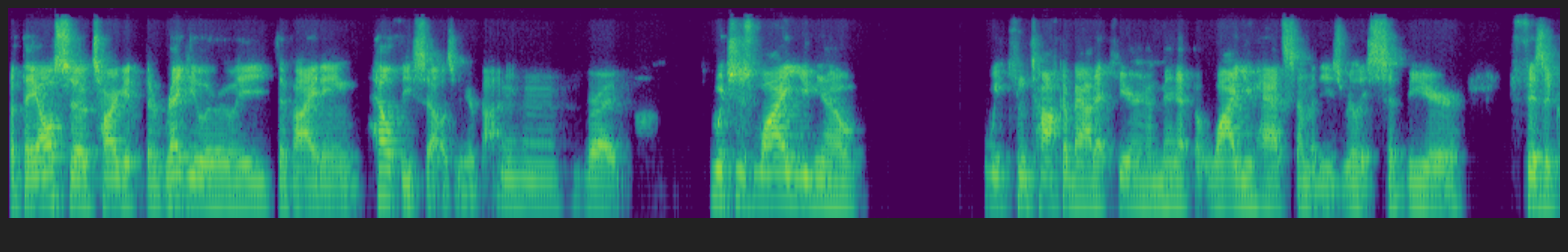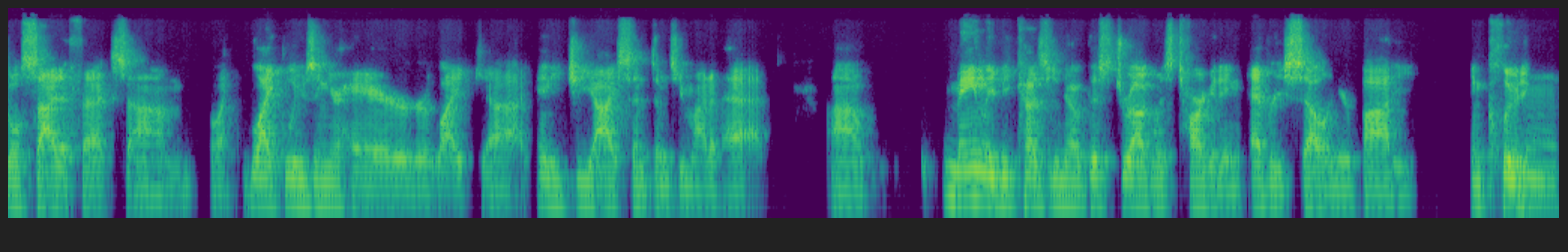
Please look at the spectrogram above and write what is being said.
but they also target the regularly dividing healthy cells in your body. Mm-hmm. Right. Which is why you, you know we can talk about it here in a minute, but why you had some of these really severe physical side effects um, like like losing your hair or like uh, any GI symptoms you might have had. Uh, mainly because you know this drug was targeting every cell in your body, including mm.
